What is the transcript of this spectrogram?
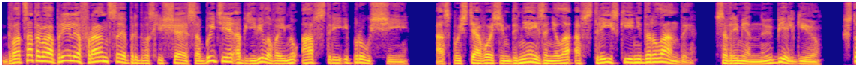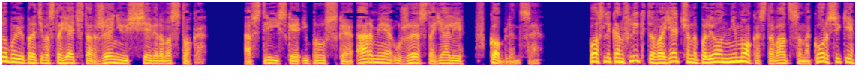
20 апреля Франция, предвосхищая события, объявила войну Австрии и Пруссии, а спустя восемь дней заняла австрийские Нидерланды, современную Бельгию, чтобы противостоять вторжению с северо-востока. Австрийская и прусская армия уже стояли в Кобленце. После конфликта воячо Наполеон не мог оставаться на Корсике,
